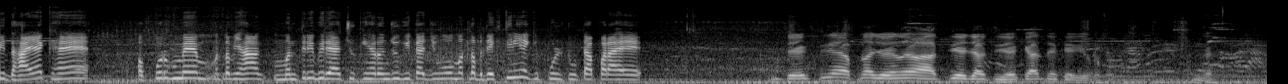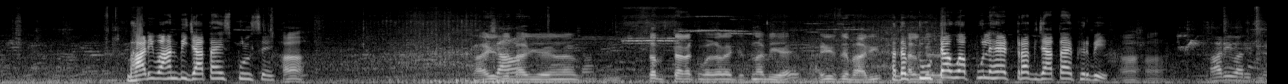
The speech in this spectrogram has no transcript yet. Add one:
विधायक हैं और पूर्व में मतलब यहाँ मंत्री भी रह चुकी हैं रंजू गीता जी वो मतलब देखती नहीं है कि पुल टूटा पड़ा है? देखती है अपना जो है ना आती है जाती है क्या देखेगी वो भारी वाहन भी जाता है इस पुल से? हाँ। भारी से भारी जो है ना सब ट्रक वगैरह जितना भी है भारी से भारी मतलब टूटा हुआ पुल है ट्रक जाता है फिर भी? हाँ हाँ। भारी भारी से।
